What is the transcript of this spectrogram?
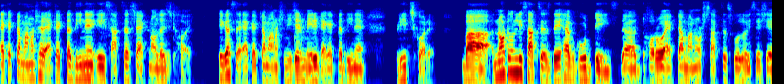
এক একটা মানুষের এক একটা দিনে এই সাকসেসটা অ্যাকনলেজড হয়, ঠিক আছে? এক একটা মানুষ নিজের মেরিট এক একটা দিনে রিচ করে। বা not only success they have good days ধরো একটা মানুষ সাকসেসফুল হয়েছে সে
